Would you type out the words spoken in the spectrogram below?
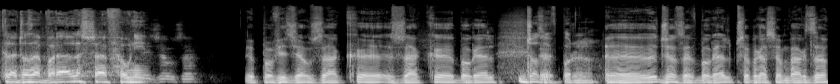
Tyle Joseph Borrell, szef Unii powiedział Jacques, Jacques Borrell. Joseph Borrell. E, Joseph Borrell, przepraszam bardzo. E,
